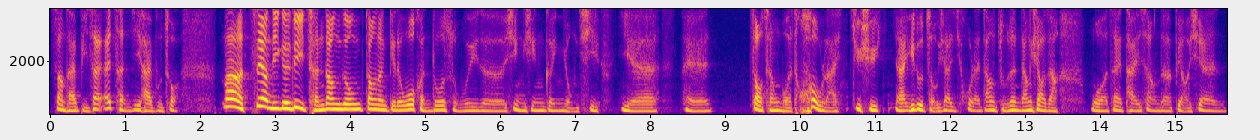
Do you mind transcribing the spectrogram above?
上台比赛，哎，成绩还不错。那这样的一个历程当中，当然给了我很多所谓的信心跟勇气，也呃造成我后来继续啊一路走下去。后来当主任、当校长，我在台上的表现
